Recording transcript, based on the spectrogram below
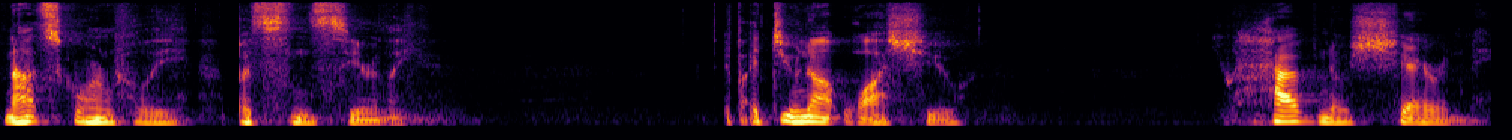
not scornfully, but sincerely. If I do not wash you, you have no share in me.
